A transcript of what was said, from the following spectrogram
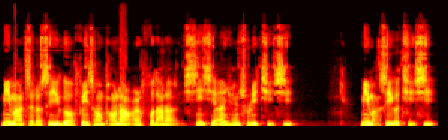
密码指的是一个非常庞大而复杂的信息安全处理体系。密码是一个体系，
